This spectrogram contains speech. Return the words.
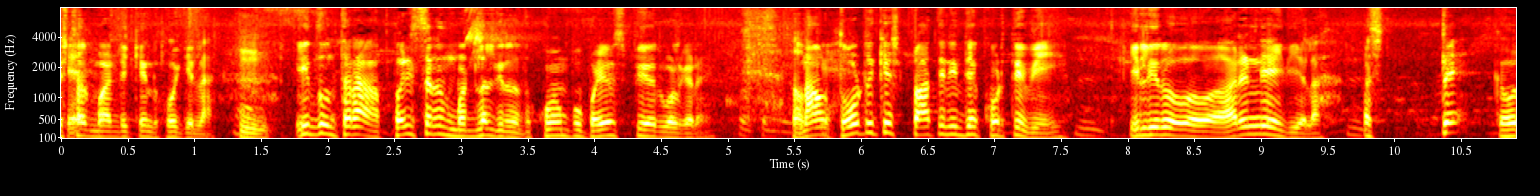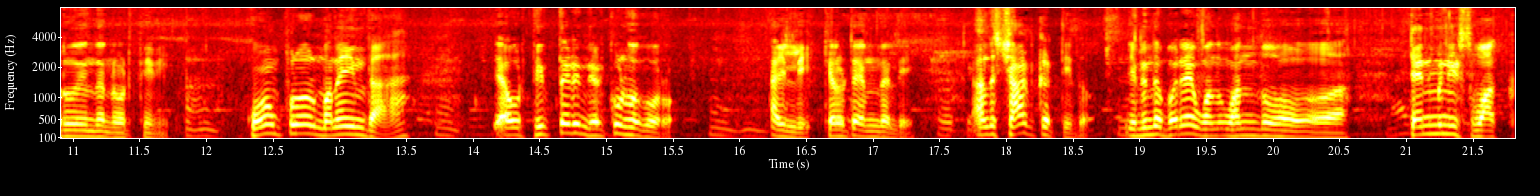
ಡಿಸ್ಟರ್ಬ್ ಮಾಡ್ಲಿಕ್ಕೆ ಹೋಗಿಲ್ಲ. ಇದೊಂಥರ ಪರಿಸರದ ಮೊದಲಲ್ಲಿರೋದು ಕುವೆಂಪು ಬಯೋಸ್ಪಿಯರ್ ಒಳಗಡೆ. ನಾವು ತೋಟಕ್ಕೆ ಎಷ್ಟು ಪ್ರಾತಿನಿಧ್ಯ ಕೊಡ್ತೀವಿ ಇಲ್ಲಿರೋ ಅರಣ್ಯ ಇದೆಯಲ್ಲ ಅಷ್ಟೇ ಗೌರವದಿಂದ ನೋಡ್ತೀವಿ. ಕುವೆಂಪು ಅವ್ರ ಮನೆಯಿಂದ ಅವ್ರು ತಿರ್ತಡಿ ನಡ್ಕೊಂಡು ಹೋಗೋರು ಇಲ್ಲಿ ಕೆಲವು ಟೈಮ್ನಲ್ಲಿ ಅಂದ್ರೆ ಶಾರ್ಟ್ ಕಟ್ ಇದು. ಇಲ್ಲಿಂದ ಬರೀ ಒಂದು ಒಂದು ಟೆನ್ ಮಿನಿಟ್ಸ್ ವಾಕ್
